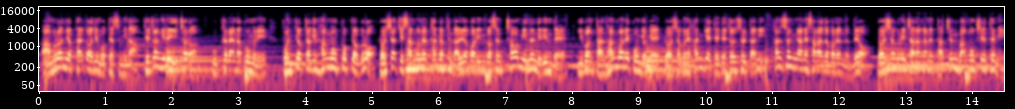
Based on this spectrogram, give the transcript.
아무런 역할도 하지 못했습니다. 개전 이래 이처럼 우크라이나 공군이 본격적인 항공 폭격으로 러시아 지상군을 타격해 날려버린 것은 처음 있는 일인데 이번 단 한 번의 공격에 러시아군의 한 개 대대 전술단이 한순간에 사라져버렸는데요. 러시아군이 자랑하는 다층 방공 시스템이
